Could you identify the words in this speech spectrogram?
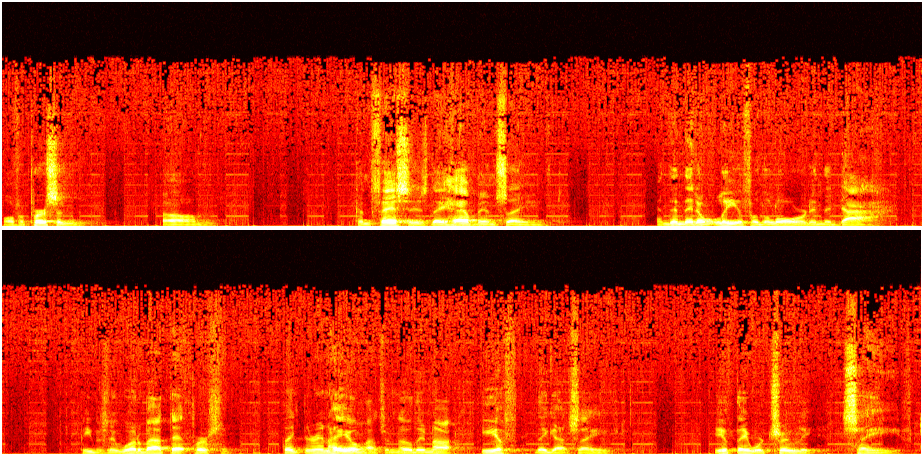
Or if a person um, confesses they have been saved and then they don't live for the Lord and they die, people say, what about that person? Think they're in hell? I said, no, they're not if they got saved. If they were truly saved.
